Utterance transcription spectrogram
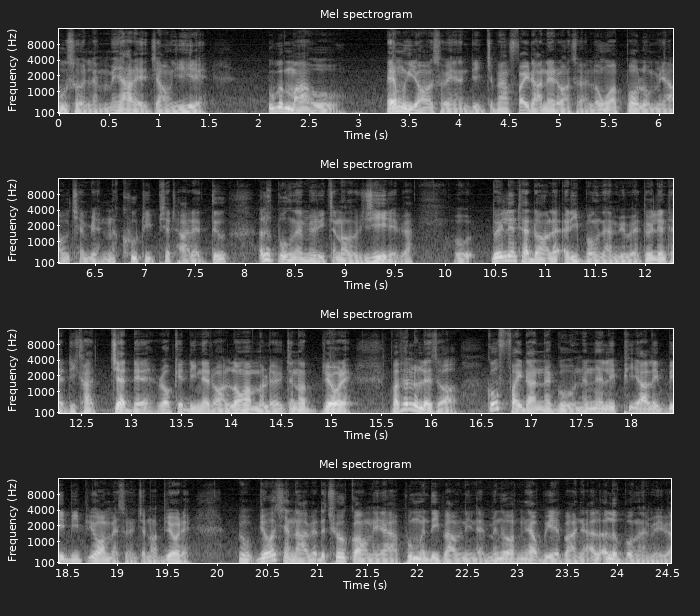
ဘူးဆိုရင်လည်းမရတဲ့အကြောင်းရေးတယ်ဥပမာဟိုအဲမီတော့ဆိုရင်ဒီဂျပန်ဖိုက်တာနဲ့တော့ဆိုရင်လုံးဝပေါ်လို့မရဘူးချန်ပီယံနှစ်ခုထိဖြစ်ထားတဲ့သူအဲ့လိုပုံစံမျိုးတွေကျွန်တော်တို့ရေးတယ်ဗျာဟိုသွေးလင့်ထက်တော့လည်းအဲ့ဒီပုံစံမျိုးပဲသွေးလင့်ထက်ဒီခါကြက်တယ် rocket d နဲ့တော့လုံးဝမလွယ်ဘူးကျွန်တော်ပြောတယ်ဘာဖြစ်လို့လဲဆိုတော့ကိုဖိုက်တာနဲ့ကိုနည်းနည်းလေးဖိအားလေးပေးပြီးပြောရမယ်ဆိုရင်ကျွန်တော်ပြောတယ် ဟိုပြောချင်တာဗျတချို့ကောင်တွေကဘူးမတီပါမနေနဲ့မင်းတို့ကမြောက်ပေးတယ်ပါညာအဲ့လိုအဲ့လိုပုံစံမျိုးဗျ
